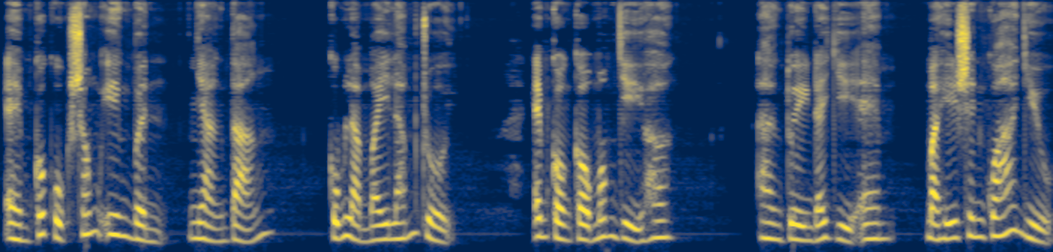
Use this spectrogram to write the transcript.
Em có cuộc sống yên bình, nhàn tản, cũng là may lắm rồi. Em còn cầu mong gì hơn? An Tuyền đã vì em mà hy sinh quá nhiều.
